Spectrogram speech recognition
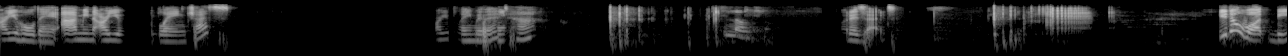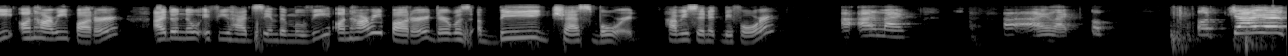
Are you holding it? I mean, are you playing chess? Are you playing with it, huh? No, What is that? You know what, B? On Harry Potter, I don't know if you had seen the movie. On Harry Potter, there was a big chess board. Have you seen it before? I, I like I, I like a, a giant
